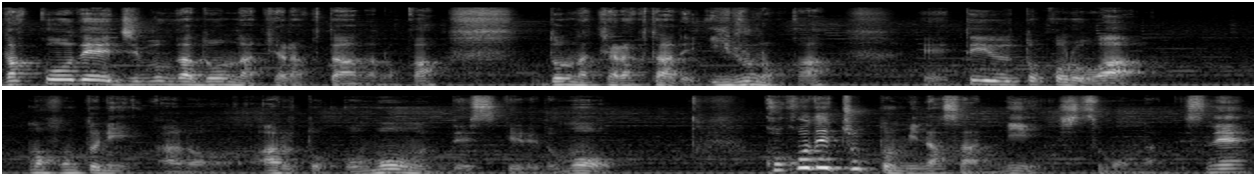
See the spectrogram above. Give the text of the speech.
学校で自分がどんなキャラクターなのかどんなキャラクターでいるのか、え、っていうところは、まあ、本当にあのあると思うんですけれどもここでちょっと皆さんに質問なんですね。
